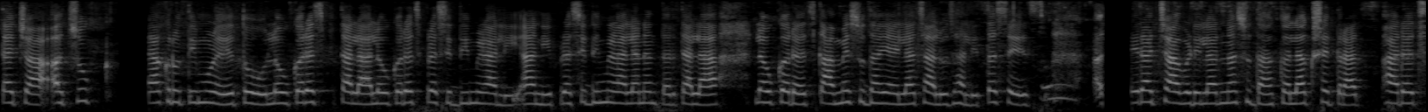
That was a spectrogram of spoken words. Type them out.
त्याच्या अचूक कलाकृतीमुळे तो लवकरच त्याला लवकरच प्रसिद्धी मिळाली आणि प्रसिद्धी मिळाल्यानंतर त्याला लवकरच कामेसुद्धा यायला चालू झाली. तसेच साईराजच्या वडिलांनासुद्धा कलाक्षेत्रात फारच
